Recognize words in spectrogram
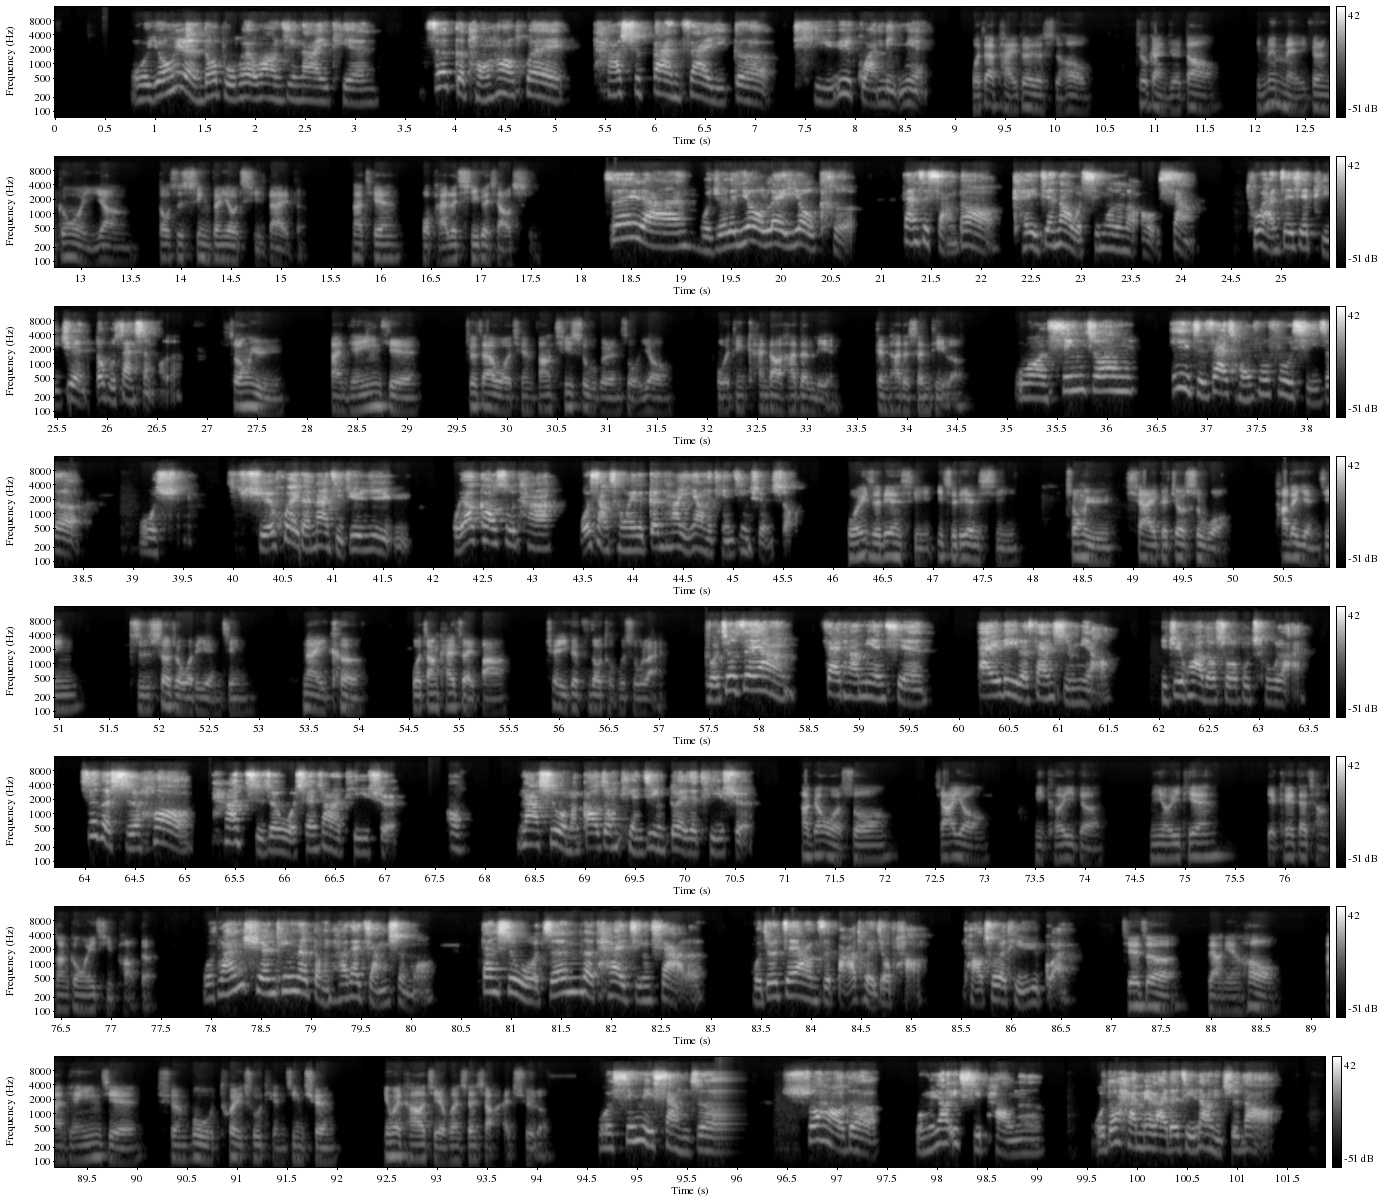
我永远都不会忘记那一天。这个同好会，它是办在一个体育馆里面。我在排队的时候，就感觉到里面每一个人跟我一样，都是兴奋又期待的。那天我排了七个小时，虽然我觉得又累又渴。但是想到可以见到我心目中的偶像，突然这些疲倦都不算什么了。终于，坂田英杰就在我前方七十五个人左右，我已经看到他的脸跟他的身体了。我心中一直在重复复习着我学学会的那几句日语。我要告诉他，我想成为一个跟他一样的田径选手。我一直练习，一直练习，终于下一个就是我。他的眼睛直射着我的眼睛，那一刻，我张开嘴巴，却一个字都吐不出来。我就这样在他面前呆立了三十秒，一句话都说不出来。这个时候，他指着我身上的 T 恤，哦，那是我们高中田径队的 T 恤。他跟我说：“加油，你可以的，你有一天也可以在场上跟我一起跑的。”我完全听得懂他在讲什么，但是我真的太惊吓了，我就这样子拔腿就跑，跑出了体育馆。接着两年后，坂田英杰宣布退出田径圈，因为他要结婚生小孩去了。我心里想着，说好的我们要一起跑呢。我都还没来得及让你知道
